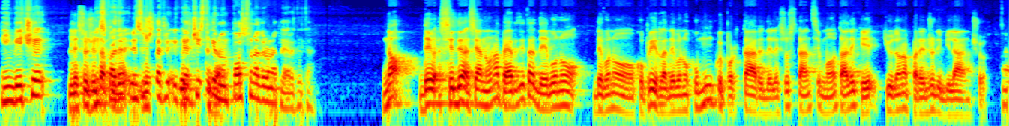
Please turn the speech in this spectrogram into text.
Invece le società, le squadre, le società calcistiche non possono avere una perdita. No, de- se, de- se, hanno una perdita devono, devono, coprirla, devono comunque portare delle sostanze in modo tale che chiudano a pareggio di bilancio. Ah.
